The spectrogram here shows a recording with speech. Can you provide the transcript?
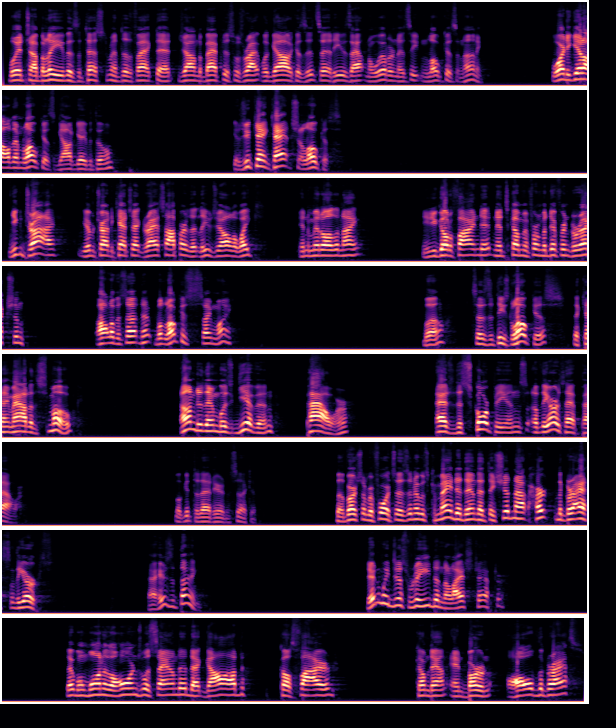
Which I believe is a testament to the fact that John the Baptist was right with God because it said he was out in the wilderness eating locusts and honey. Where'd he get all them locusts? God gave it to him. Because you can't catch a locust. You can try. You ever tried to catch that grasshopper that leaves you all awake in the middle of the night? And you go to find it and it's coming from a different direction? All of a sudden, well, locusts the same way. Well, it says that these locusts that came out of the smoke, under them was given power as the scorpions of the earth have power. We'll get to that here in a second. But verse number four it says, And it was commanded them that they should not hurt the grass of the earth. Now here's the thing. Didn't we just read in the last chapter that when one of the horns was sounded, that God caused fire come down and burn all the grass?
